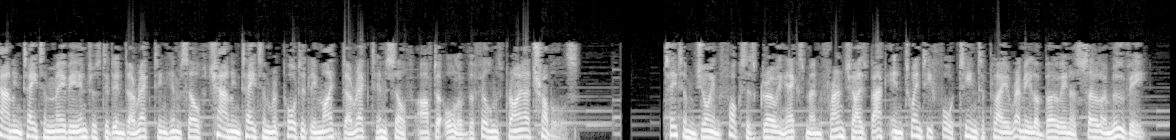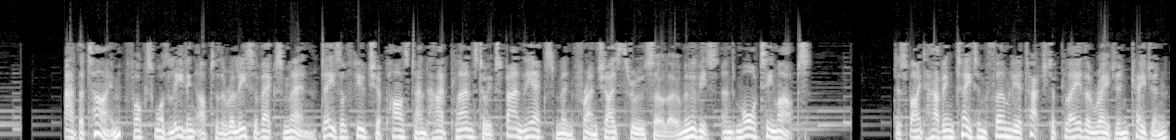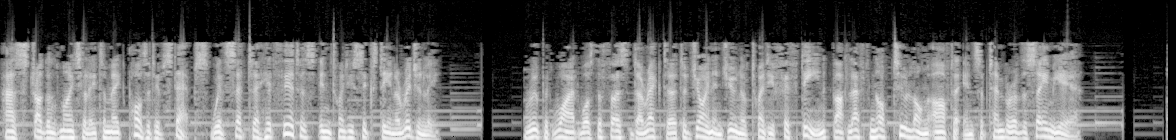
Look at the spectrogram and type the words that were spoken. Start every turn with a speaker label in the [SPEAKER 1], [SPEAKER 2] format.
[SPEAKER 1] Channing Tatum may be interested in directing himself. Channing Tatum reportedly might direct himself after all of the film's prior troubles. Tatum joined Fox's growing X-Men franchise back in 2014 to play Remy LeBeau in a solo movie. At the time, Fox was leading up to the release of X-Men Days of Future Past and had plans to expand the X-Men franchise through solo movies and more team-ups. Despite having Tatum firmly attached to play the Raging Cajun, has struggled mightily to make positive steps with set to hit theaters in 2016 originally. Rupert Wyatt was the first director to join in June of 2015 but left not too long after in September of the same year.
